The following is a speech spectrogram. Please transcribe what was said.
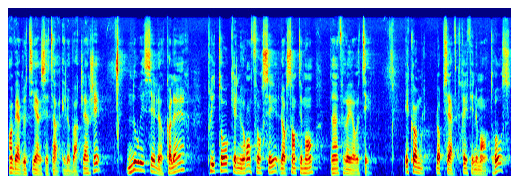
envers le tiers-état et le bas clergé nourrissait leur colère plutôt qu'elle ne renforçait leur sentiment d'infériorité. Et comme l'observe très finement Dross,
